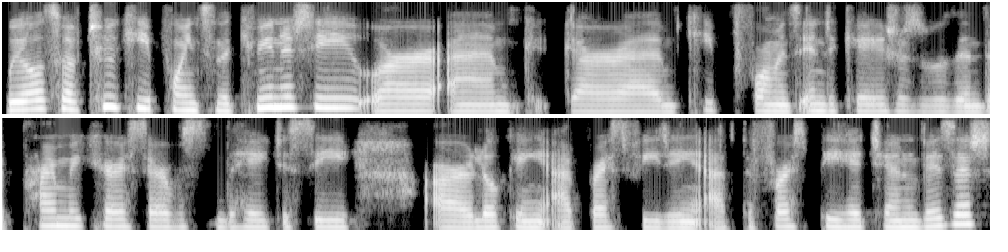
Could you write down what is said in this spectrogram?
We also have two key points in the community or um, our um, key performance indicators within the primary care service and the HSE are looking at breastfeeding at the first PHN visit,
